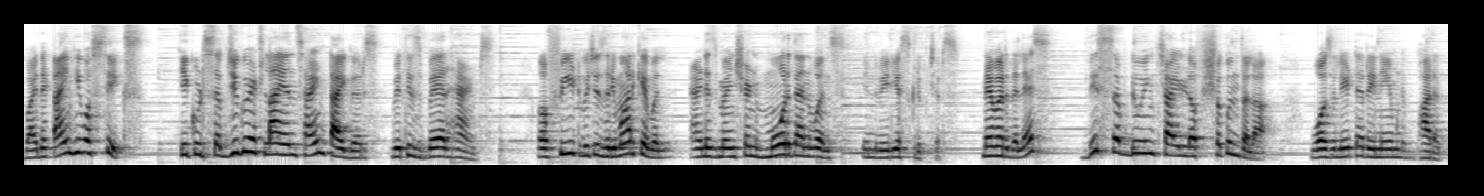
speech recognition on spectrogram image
By the time he was six, he could subjugate lions and tigers with his bare hands, a feat which is remarkable and is mentioned more than once in various scriptures. Nevertheless, this subduing child of Shakuntala was later renamed Bharat,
